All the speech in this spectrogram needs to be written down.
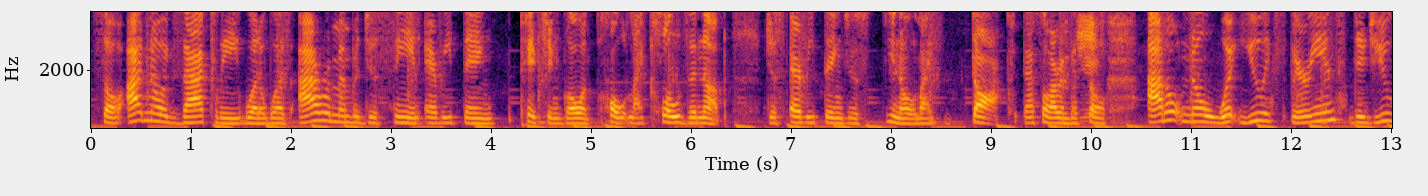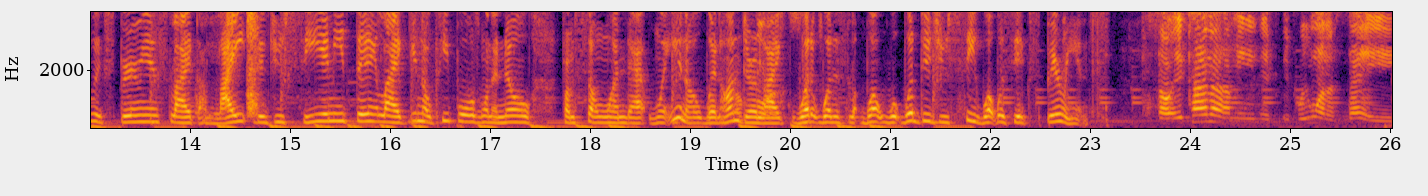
So I know exactly what it was. I remember just seeing everything pitch pitching, going cold, like closing up, just everything, just you know, like dark. That's all I remember. So I don't know what you experienced. Did you experience like a light? Did you see anything? Like, you know, people always want to know from someone that went, you know, went under, like what what is what what did you see? What was the experience? So it kind of, I mean, if, if we want to say,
